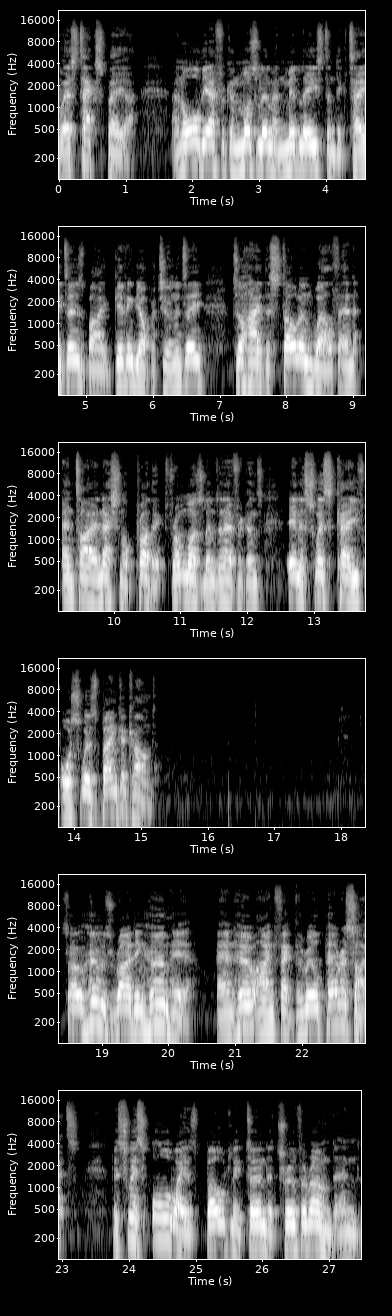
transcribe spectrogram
US taxpayer, and all the African Muslim and Middle Eastern dictators by giving the opportunity to hide the stolen wealth and entire national product from Muslims and Africans in a Swiss cave or Swiss bank account. So who's riding whom here? And who are in fact the real parasites? The Swiss always boldly turn the truth around and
